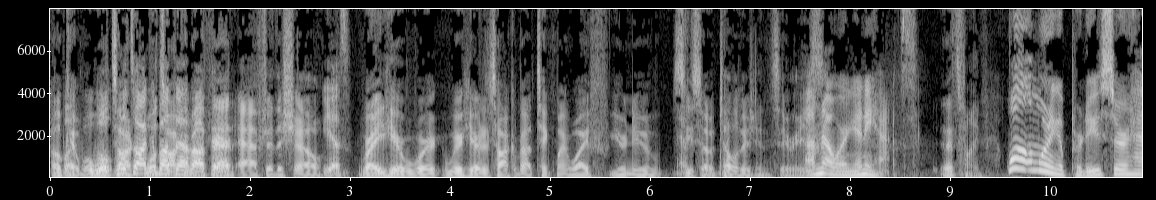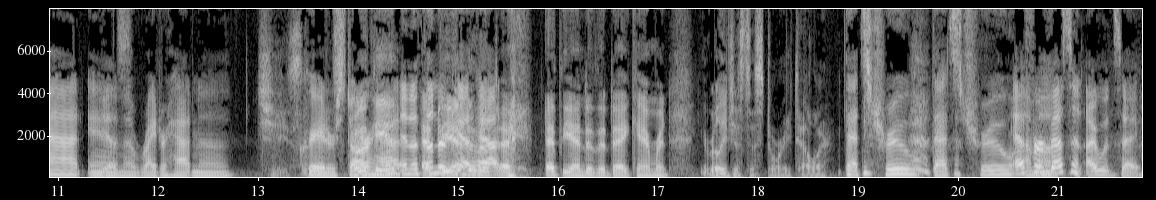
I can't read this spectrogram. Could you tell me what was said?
Okay, But well, we'll, talk. We'll talk about that about that after the show. Yes. right here. We're we're here to talk about "Take My Wife," your new Seeso television series. I'm not wearing any hats. That's fine. Well, I'm wearing a producer hat and Yes. a writer hat and a Jeez, Creator Louise. star at the hat. end, And a at the end Thundercat of the hat. day- at the end of the day, Cameron, you're really just a storyteller. That's true. That's true. Effervescent, I would say.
